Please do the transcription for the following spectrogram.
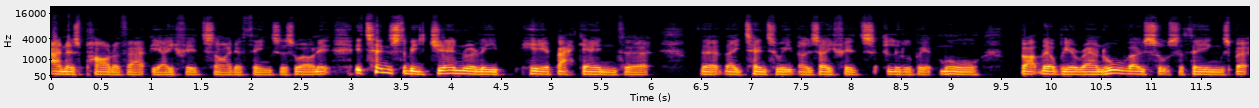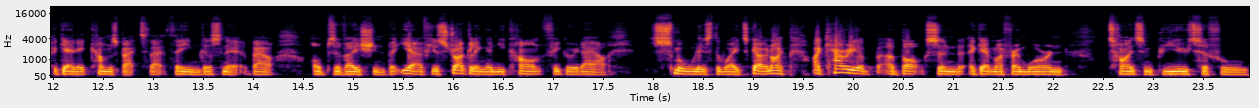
and as part of that, the aphid side of things as well. And it it tends to be generally here back end that that they tend to eat those aphids a little bit more but they'll be around all those sorts of things. But again, it comes back to that theme, doesn't it, about observation. But yeah, if you're struggling and you can't figure it out, small is the way to go. And I, I carry a, a box, and again, my friend Warren tied some beautiful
